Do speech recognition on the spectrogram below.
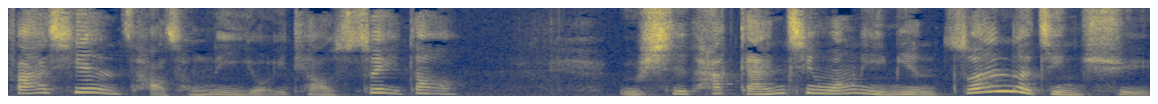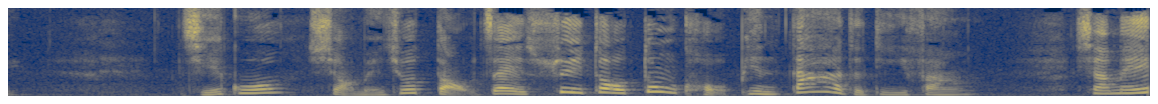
发现草丛里有一条隧道，于是他赶紧往里面钻了进去。结果小梅就倒在隧道洞口变大的地方。小梅，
